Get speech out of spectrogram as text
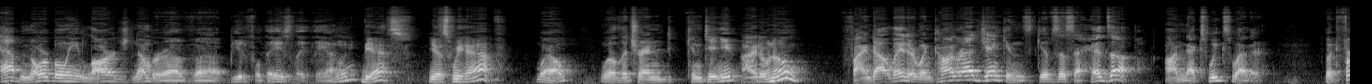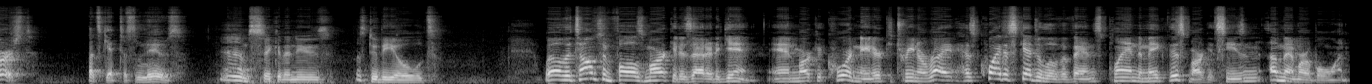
abnormally large number of uh, beautiful days lately, haven't we? Yes, yes, we have. Well, will the trend continue? I don't know. Find out later when Conrad Jenkins gives us a heads up on next week's weather. But first, let's get to some news. I'm sick of the news. Let's do the olds. Well, the Thompson Falls Market is at it again, and market coordinator Katrina Wright has quite a schedule of events planned to make this market season a memorable one.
